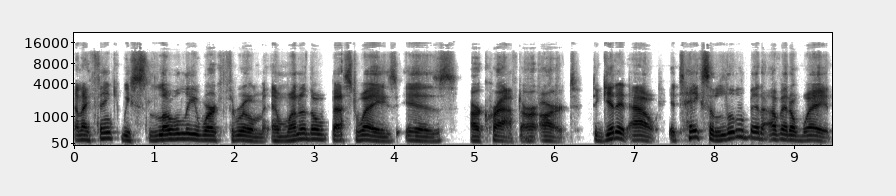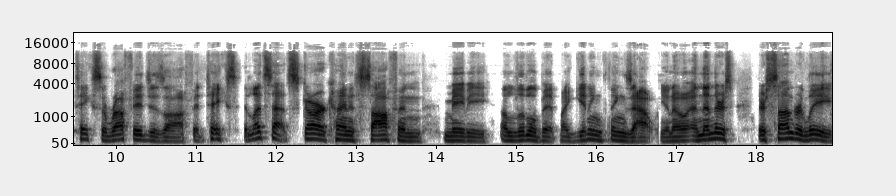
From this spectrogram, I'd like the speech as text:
And I think we slowly work through them. And one of the best ways is our craft, our art to get it out. It takes a little bit of it away. It takes the rough edges off. It takes, it lets that scar kind of soften maybe a little bit by getting things out, you know. And then there's there's Sandra Lee.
